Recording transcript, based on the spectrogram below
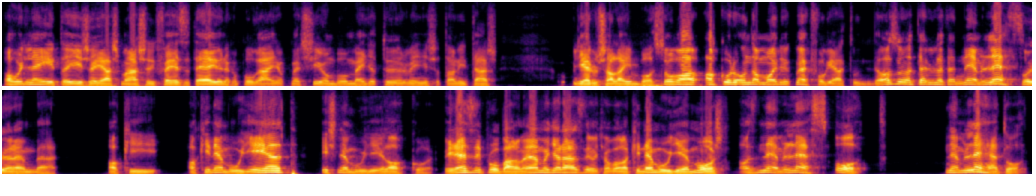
Ahogy leírta Ézsaiás második fejezet, eljönnek a pogányok, mert Sionból megy a törvény és a tanítás Jeruzsálemból. Szóval akkor onnan majd ők meg fogják tudni. De azon a területen nem lesz olyan ember, aki, aki nem úgy élt, és nem úgy él akkor. Én ezért próbálom elmagyarázni, hogy ha valaki nem úgy él most, az nem lesz ott. Nem lehet ott.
